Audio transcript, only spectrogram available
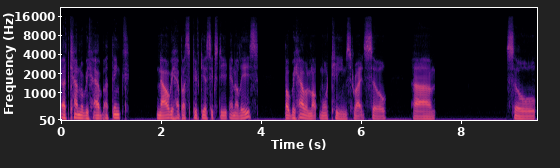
at Canva we have I think now we have us 50 or 60 MLEs, but we have a lot more teams, right? So, um, so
